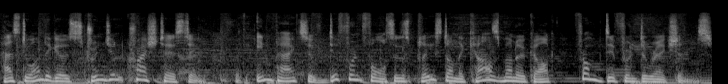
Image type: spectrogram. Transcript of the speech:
has to undergo stringent crash testing, with impacts of different forces placed on the car's monocoque from different directions.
